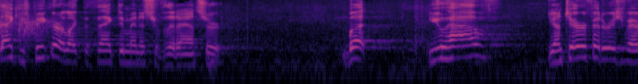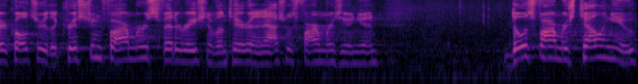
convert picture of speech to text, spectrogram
Thank you, Speaker. I'd like to thank the minister for that answer. But you have the Ontario Federation of Agriculture, the Christian Farmers Federation of Ontario, and the National Farmers Union, those farmers telling you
